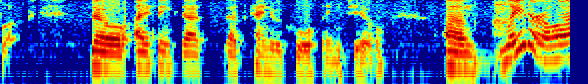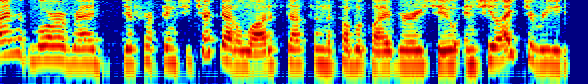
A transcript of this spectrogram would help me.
book. So I think that's that's kind of a cool thing too. Um, later on, Laura read different things. She checked out a lot of stuff in the public library too, and she liked to read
